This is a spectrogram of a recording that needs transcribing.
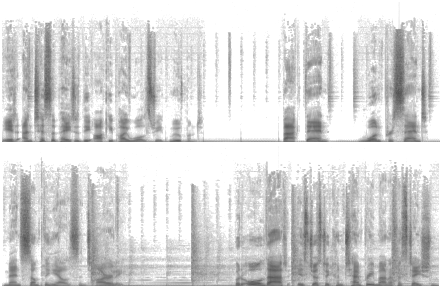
it anticipated the Occupy Wall Street movement. Back then, 1% meant something else entirely. But all that is just a contemporary manifestation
